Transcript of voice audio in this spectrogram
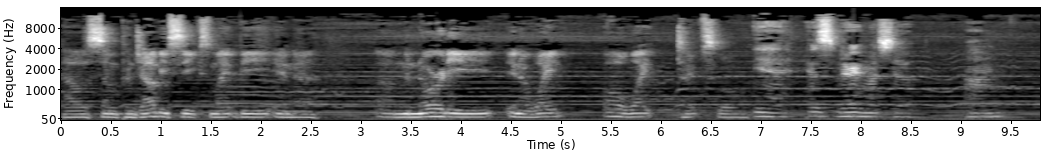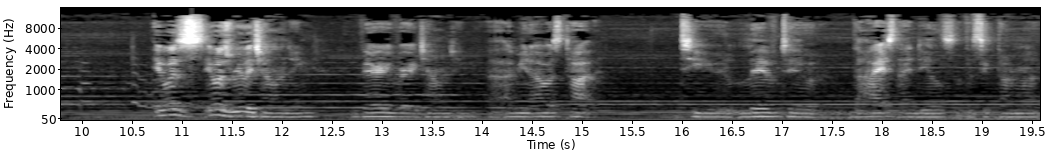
how some Punjabi Sikhs might be in a, a minority in a white all white type school. Yeah, it was very much so. Um, it was it was really challenging, very very challenging. I mean, I was taught to live to the highest ideals of the Sikh Dharma,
